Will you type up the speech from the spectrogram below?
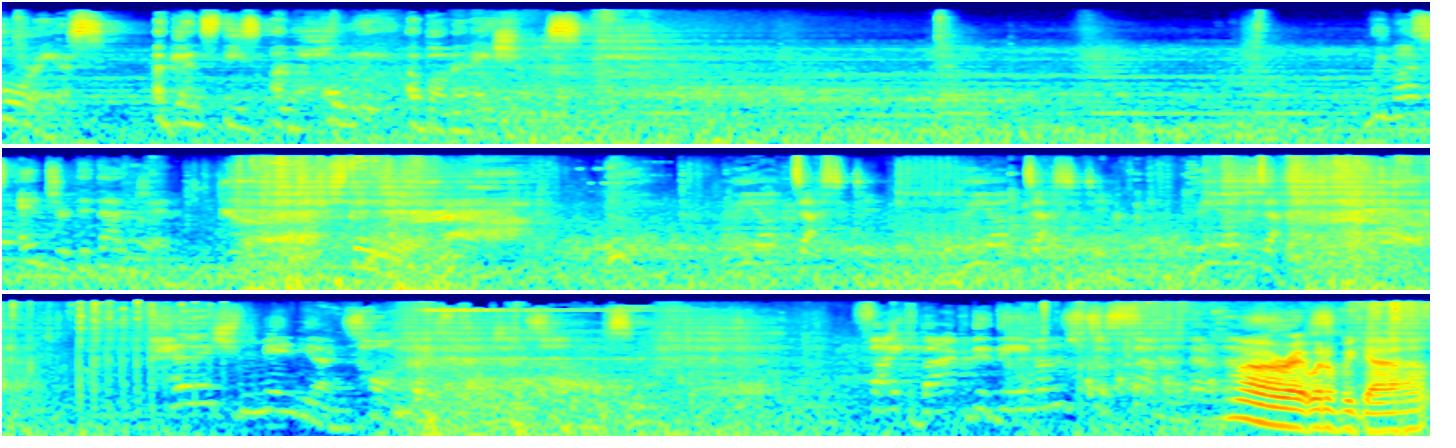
victorious against these unholy abominations. We must enter the dungeon. Stay there. The audacity. The audacity. The audacity. Hellish minions haunt these dungeon's halls. Fight back the demons to summon their Alright, what have we got?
